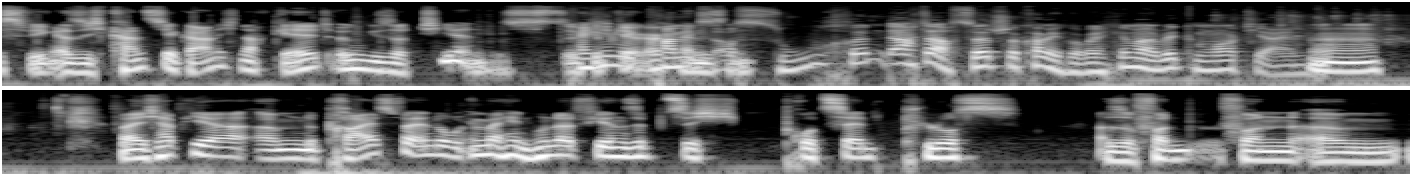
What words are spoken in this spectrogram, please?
Deswegen, also ich kann es hier gar nicht nach Geld irgendwie sortieren. Das Kann ich in ja Comics Sinn. aussuchen? Ach doch, Search for Comic Book. Ich gehe mal Rick Morty ein. Mhm. Weil ich habe hier ähm, eine Preisveränderung immerhin 174 Prozent plus. Also von, von ähm,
